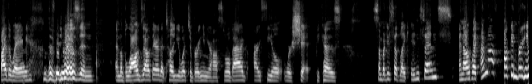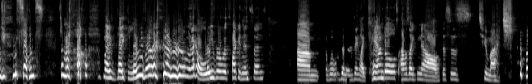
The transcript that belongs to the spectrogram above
by the way, the videos and and the blogs out there that tell you what to bring in your hospital bag, I feel were shit because somebody said like incense and i was like i'm not fucking bringing incense to my my like labor room. I'm not gonna labor with fucking incense. Um what was another thing? Like candles? I was like no this is too much.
